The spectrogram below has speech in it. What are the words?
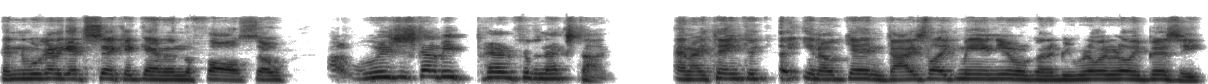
and we're going to get sick again in the fall. So uh, we just got to be prepared for the next time. And I think, uh, you know, again, guys like me and you are going to be really, really busy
